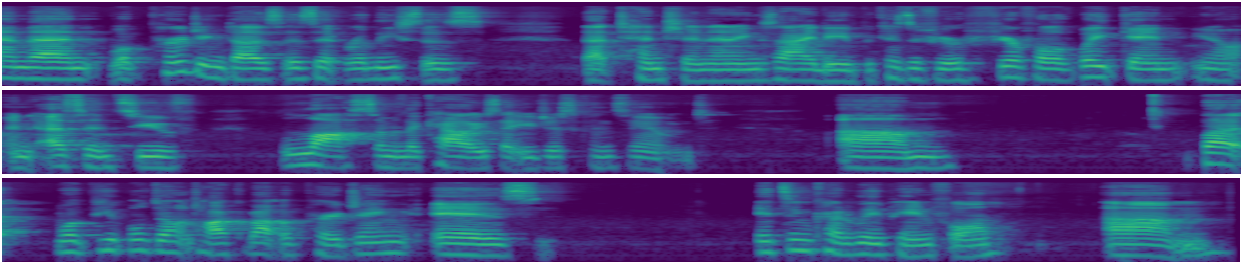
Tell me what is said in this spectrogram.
and then what purging does is it releases that tension and anxiety because if you're fearful of weight gain you know in essence you've lost some of the calories that you just consumed um, but what people don't talk about with purging is it's incredibly painful. Um,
